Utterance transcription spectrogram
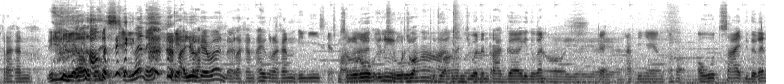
kerakan Apa sih? Eh, gimana ya Ayo kerak- kayak mana? kerakan ayo kerakan ini kayak semangat Seluruh gitu, ini, seluruh perjuangan. perjuangan Gitu jiwa kan. dan raga gitu kan Oh iya iya kayak iya. artinya yang apa outside gitu kan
